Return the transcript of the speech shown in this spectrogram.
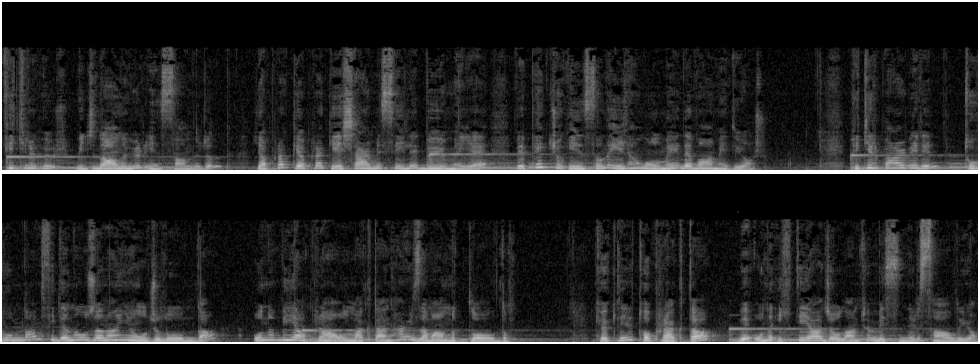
Fikri hür, vicdanı hür insanların yaprak yaprak yeşermesiyle büyümeye ve pek çok insana ilham olmaya devam ediyor. Fikirperver'in tohumdan fidana uzanan yolculuğunda onun bir yaprağı olmaktan her zaman mutlu oldum. Kökleri toprakta ve ona ihtiyacı olan tüm besinleri sağlıyor.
